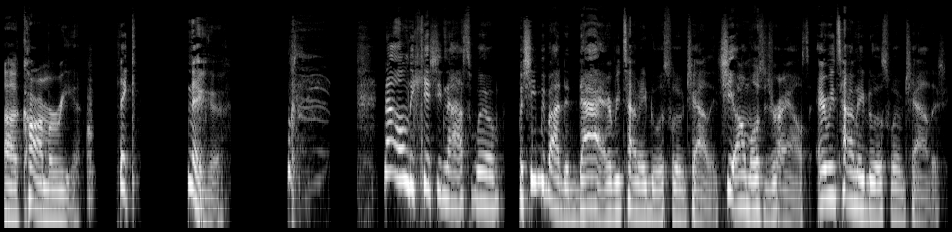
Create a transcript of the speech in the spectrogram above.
uh Cara Maria. Like nigga. Not only can she not swim, but she be about to die every time they do a swim challenge. She almost drowns. Every time they do a swim challenge,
